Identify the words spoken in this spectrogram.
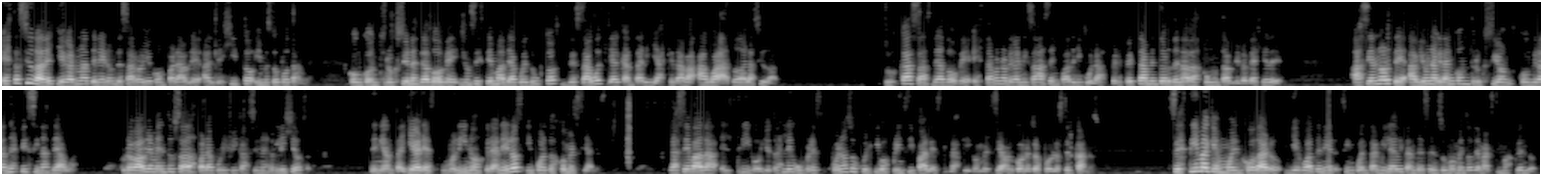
Estas ciudades llegaron a tener un desarrollo comparable al de Egipto y Mesopotamia, con construcciones de adobe y un sistema de acueductos, desagües y alcantarillas que daba agua a toda la ciudad. Sus casas de adobe estaban organizadas en cuadrículas perfectamente ordenadas como un tablero de ajedrez. Hacia el norte había una gran construcción con grandes piscinas de agua, probablemente usadas para purificaciones religiosas. Tenían talleres, molinos, graneros y puertos comerciales. La cebada, el trigo y otras legumbres fueron sus cultivos principales, las que comerciaban con otros pueblos cercanos. Se estima que Mohenjo-Daro llegó a tener 50.000 habitantes en su momento de máximo esplendor.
